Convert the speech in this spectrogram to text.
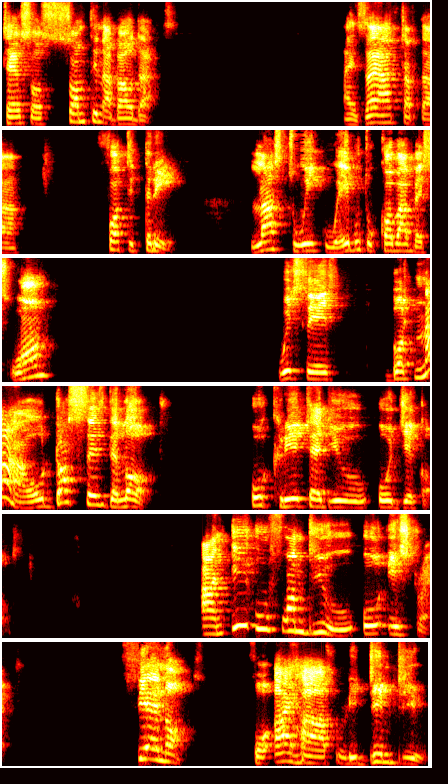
tells us something about that. Isaiah chapter 43. Last week we were able to cover verse 1, which says, But now, thus says the Lord, who created you, O Jacob, and he who formed you, O Israel. Fear not, for I have redeemed you.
